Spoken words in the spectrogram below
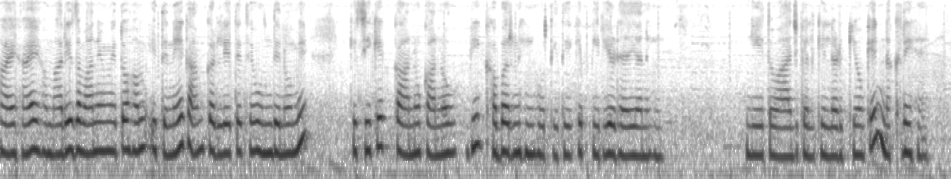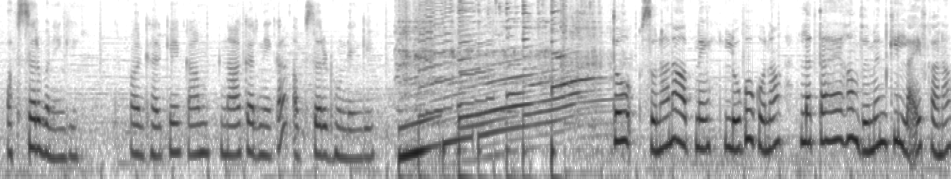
हाय हाय, हमारे ज़माने में तो हम इतने काम कर लेते थे उन दिनों में। किसी के कानों कानों भी खबर नहीं होती थी कि पीरियड है या नहीं। ये तो आजकल की लड़कियों के नखरे हैं। अफसर बनेंगी और घर के काम ना करने का अवसर ढूंढेंगी। तो सुना ना आपने लोगों को ना लगता है हम वुमेन की लाइफ का ना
